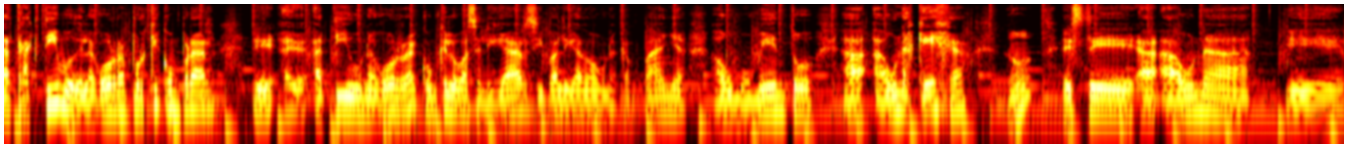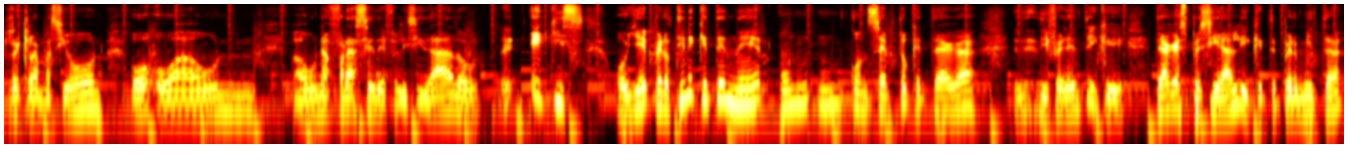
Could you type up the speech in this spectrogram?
atractivo de la gorra, por qué comprar eh, a ti una gorra, con qué lo vas a ligar, si va ligado a una campaña, a un momento, a, una queja, este, a, una eh, reclamación o, a, un, a, una frase de felicidad o eh, X o Y, pero tiene que tener un, concepto que te haga eh, diferente y que te haga especial y que te permita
